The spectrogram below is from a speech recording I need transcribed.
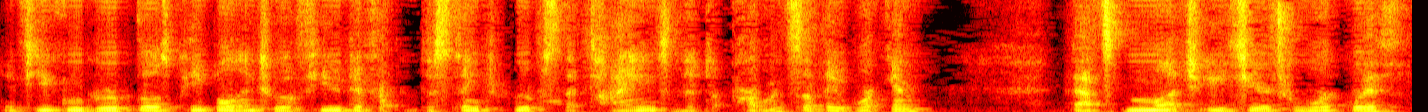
if you can group those people into a few different distinct groups that tie into the departments that they work in, that's much easier to work with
